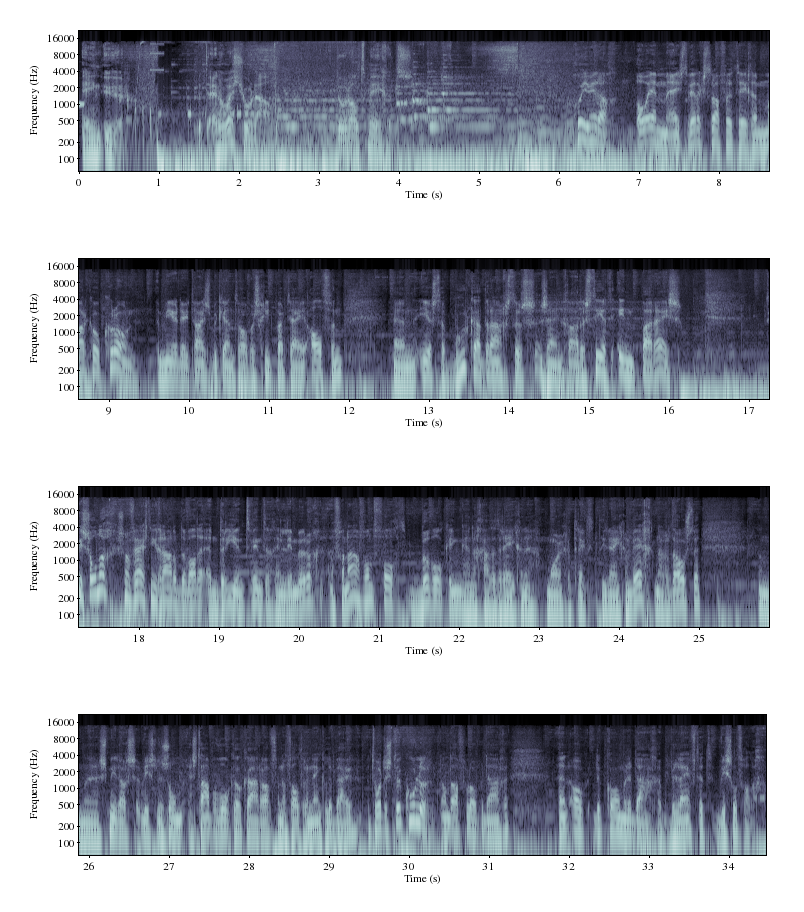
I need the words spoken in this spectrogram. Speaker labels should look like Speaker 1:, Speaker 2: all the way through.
Speaker 1: 1 uur. Het NOS-journaal. Door Alt Megens.
Speaker 2: Goedemiddag. OM eist werkstraffen tegen Marco Kroon. Meer details bekend over schietpartij Alphen. En eerste boerka-draagsters zijn gearresteerd in Parijs. Het is zonnig, zo'n 15 graden op de Wadden en 23 in Limburg. Vanavond volgt bewolking en dan gaat het regenen. Morgen trekt die regen weg naar het oosten. Dan uh, smiddags wisselen zon en stapelwolken elkaar af en dan valt er een enkele bui. Het wordt een stuk koeler dan de afgelopen dagen. En ook de komende dagen blijft het wisselvallig.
